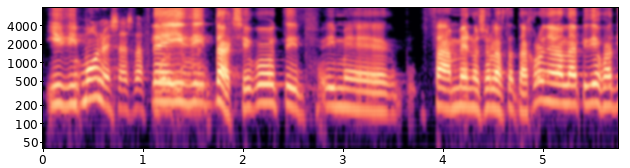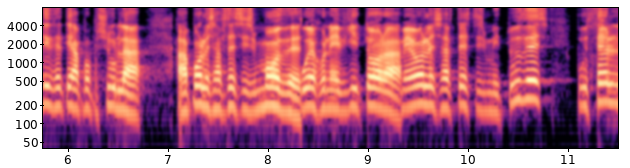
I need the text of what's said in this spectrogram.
Ήδη... Μόνο εσάς θα Ναι, ήδη, εντάξει, εγώ τι, είμαι θαμένο όλα αυτά τα χρόνια, αλλά επειδή έχω αντίθετη αποψούλα από όλες αυτές τις μόδες που έχουν βγει τώρα με όλες αυτές τις μυτούδε που θέλουν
